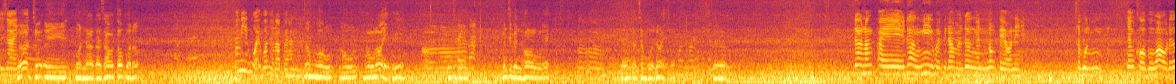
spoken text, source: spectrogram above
สีใช่เด้อช่วยไอ้คนนากะเซาตกว่าเนาะมันมีหวยบ่สำหรับไปหันแล้วห้องห้องห้องน้อยนี่ อ๋อใช่ไหมมันจะเป็นห้องเลยอืมแต่มันก็จำห้วยน้อยนะเออๆเรื่องน้องไอเรื่องนี้เพื่อนพี่น้องเรื่องเงินน้องเตียวนี่สบุญยังขอบ่เว้าเด้อ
